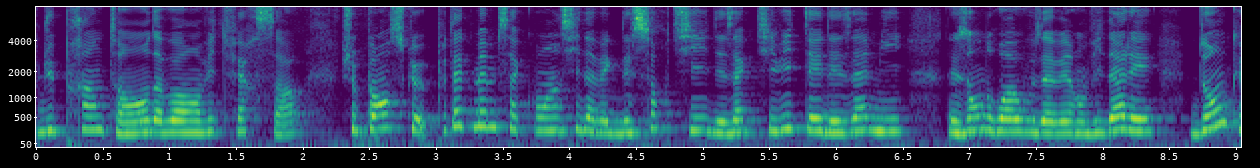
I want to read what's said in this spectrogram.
du printemps, d'avoir envie de faire ça. Je pense que peut-être même ça coïncide avec des sorties, des activités, des amis, des endroits où vous avez envie d'aller. Donc,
